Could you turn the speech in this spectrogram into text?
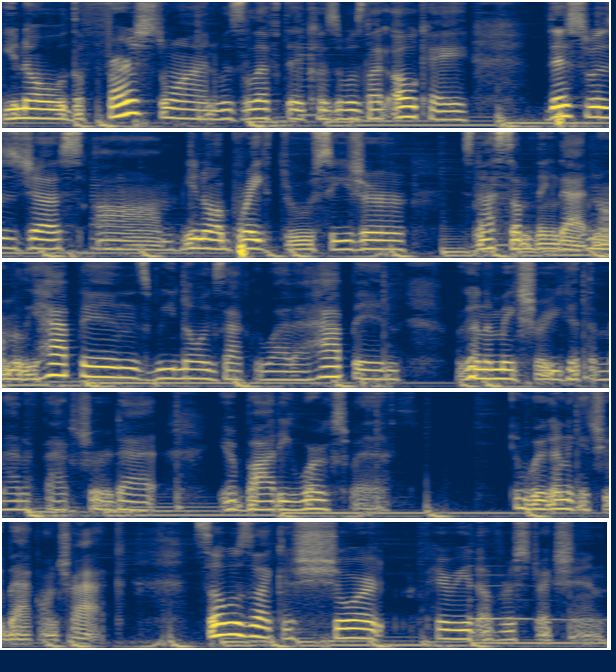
You know, the first one was lifted because it was like, okay, this was just, um, you know, a breakthrough seizure. It's not something that normally happens. We know exactly why that happened. We're going to make sure you get the manufacturer that your body works with, and we're going to get you back on track. So it was like a short period of restriction.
